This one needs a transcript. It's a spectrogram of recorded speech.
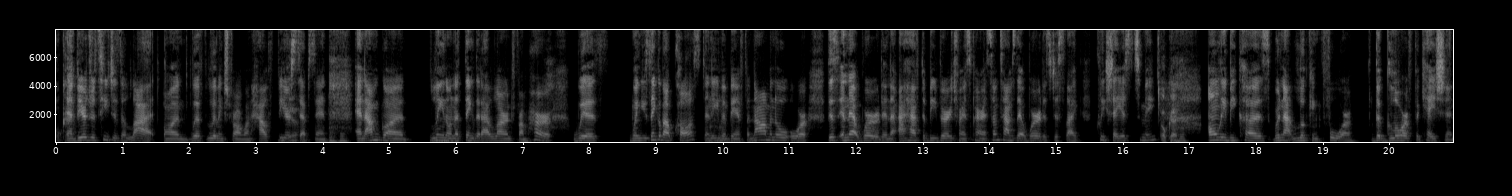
Okay. And Veirdre teaches a lot on with Living Strong on how fear Yeah. steps in. Mhm. And I'm going to lean on the thing that I learned from her with when you think about cost and Mhm. even being phenomenal or this and that word, and I have to be very transparent. Sometimes that word is just like cliche to me, okay. only because we're not looking for the glorification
